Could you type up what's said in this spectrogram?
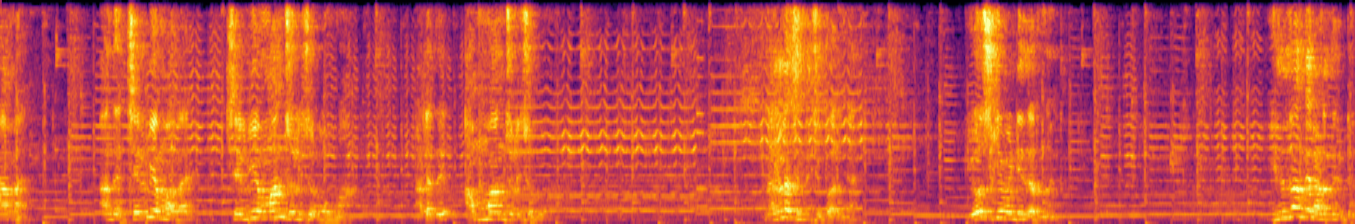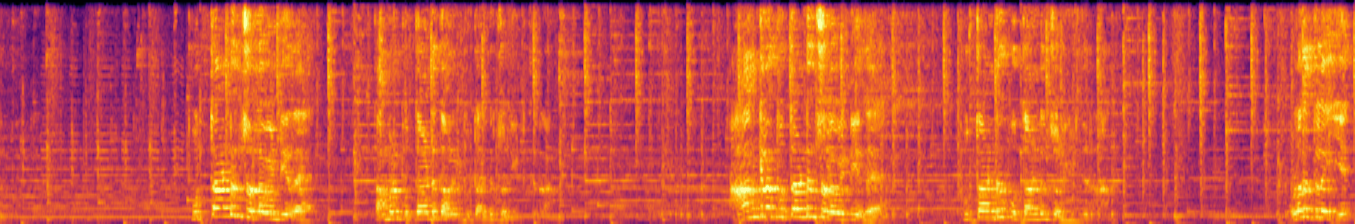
நாம அந்த செல்வி அம்மாவை செல்வி அம்மான்னு சொல்லி சொல்லுவோமா? அல்லது அம்மான்னு சொல்லி சொல்லுவோமா? நல்லா சிந்திச்சு பாருங்க. யோசிக்க வேண்டிய தருணம் இதுதான் அங்க நடந்துகிட்டு இருக்கு. புத்தாண்டுன்னு சொல்ல வேண்டியதை தமிழ் புத்தாண்டு தமிழ் புத்தாண்டுன்னு சொல்லிட்டு இருக்காங்க ஆங்கில புத்தாண்டுன்னு சொல்ல வேண்டியதை புத்தாண்டு புத்தாண்டுன்னு சொல்லிட்டு இருக்காங்க உலகத்துல எ-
